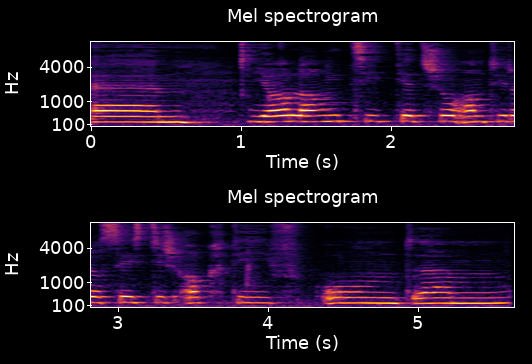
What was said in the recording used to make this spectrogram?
ähm, ja, lange Zeit jetzt schon antirassistisch aktiv und ähm,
